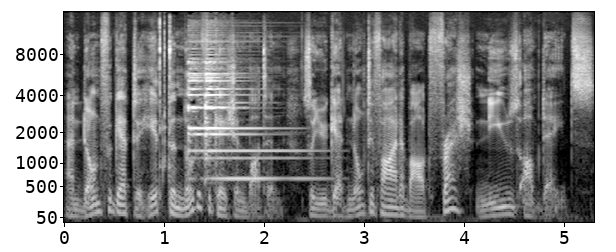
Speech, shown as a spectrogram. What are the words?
and don't forget to hit the notification button so you get notified about fresh news updates.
